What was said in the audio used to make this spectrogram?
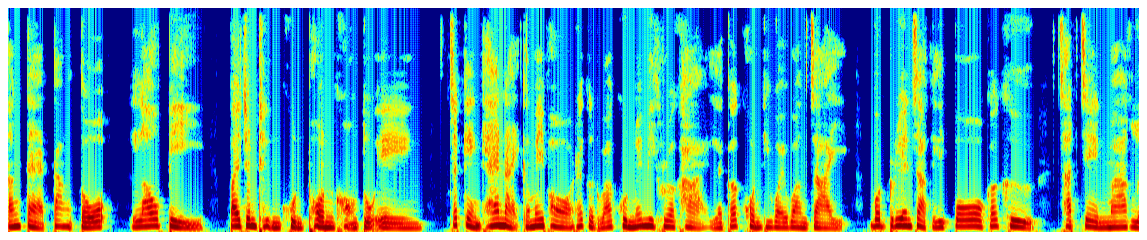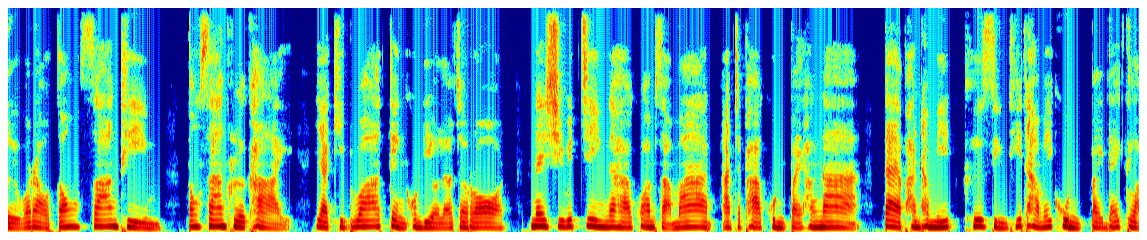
ตั้งแต่ตั้งโต๊ะ เล่าปีไปจนถึงขุนพลของตัวเอง จะเก่งแค่ไหนก็ไม่พอ ถ้าเกิดว่าคุณไม่มีเครือข่าย และก็คนที่ไว้วางใจ บทเรียนจากลิโป้ก็คือ ชัดเจนมากเลยว่าเราต้องสร้างทีม ต้องสร้างเครือข่าย อย่าคิดว่าเก่งคนเดียวแล้วจะรอด ในชีวิตจริงนะคะ ความสามารถอาจจะพาคุณไปข้างหน้า แต่พันธมิตรคือสิ่งที่ทำให้คุณไปได้ไกล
